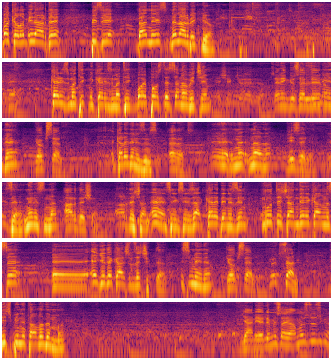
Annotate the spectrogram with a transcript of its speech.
Bakalım ileride bizi bendeyiz neler bekliyor. Karizmatik mi karizmatik? Boy post desen o biçim. Teşekkür ediyorum. Senin güzelliğin o. Neydi? Göksel. Karadenizli misin? Evet. Nere- ne- nereden? Rizeli. Rize. Neresinden? Ardeşen. Ardeşen. Evet sevgili seyirciler Karadeniz'in muhteşem delikanlısı eee, Ege'de karşımıza çıktı. İsim neydi? Göksel. Göksel. Hiçbirini tavladın mı? Yani elimiz ayağımız düzgün.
